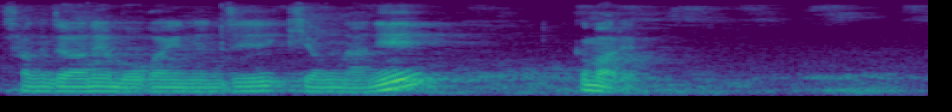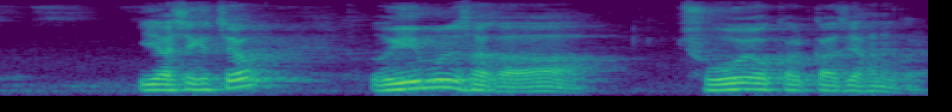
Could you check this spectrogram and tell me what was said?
상자 안에 뭐가 있는지 기억나니? 그 말이에요. 이해하시겠죠? 의문사가 주어 역할까지 하는 거야.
